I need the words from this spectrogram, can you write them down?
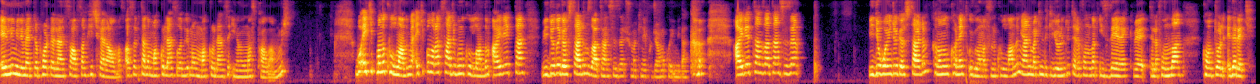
50 mm portre lens alsam hiç fena olmaz. Aslında bir tane makro lens alabilirim ama makro lense inanılmaz pahalanmış. Bu ekipmanı kullandım. Yani ekipman olarak sadece bunu kullandım. Ayrıyetten videoda gösterdim zaten size. Şu makineyi kucağıma koyayım bir dakika. Ayrıyetten zaten size video boyunca gösterdim. Canon'un Connect uygulamasını kullandım. Yani makinedeki görüntüyü telefondan izleyerek ve telefondan kontrol ederek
